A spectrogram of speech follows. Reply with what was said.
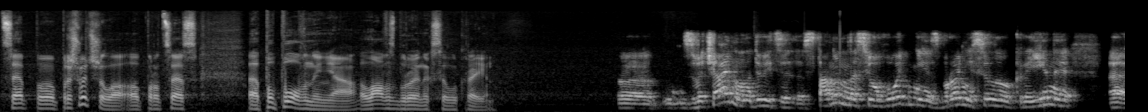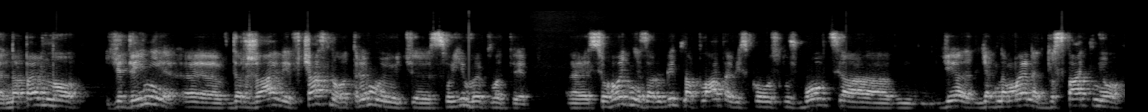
це б пришвидшило процес поповнення лав збройних сил України? Е, Звичайно, ну дивіться, станом на сьогодні Збройні Сили України е, напевно єдині е, в державі вчасно отримують свої виплати. Сьогодні заробітна плата військовослужбовця є, як на мене, достатньо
